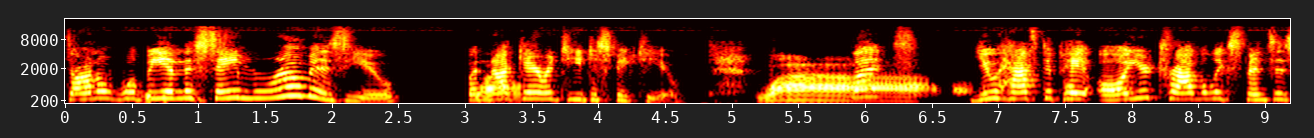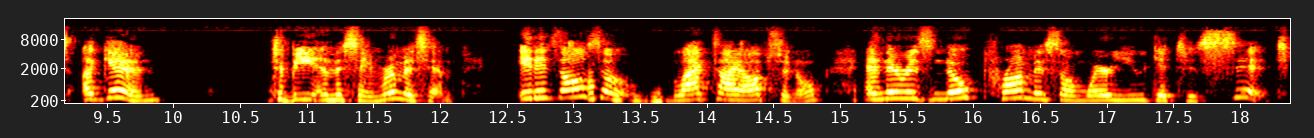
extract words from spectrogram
Donald will be in the same room as you, but wow. not guaranteed to speak to you. Wow. But you have to pay all your travel expenses again to be in the same room as him. It is also oh. black tie optional, and there is no promise on where you get to sit.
